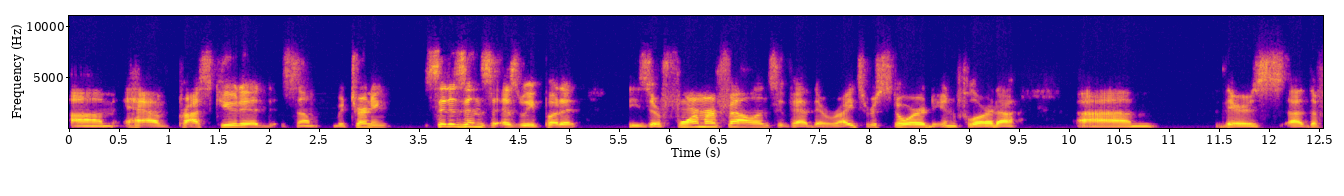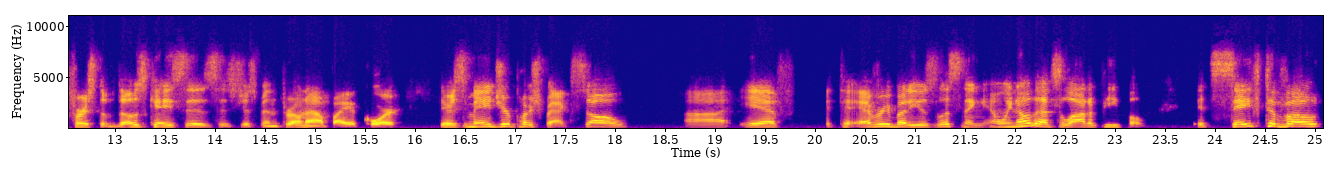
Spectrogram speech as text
um, have prosecuted some returning citizens, as we put it. These are former felons who've had their rights restored in Florida. Um, there's uh, the first of those cases has just been thrown out by a court. There's major pushback. So, uh, if to everybody who's listening, and we know that's a lot of people, it's safe to vote.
